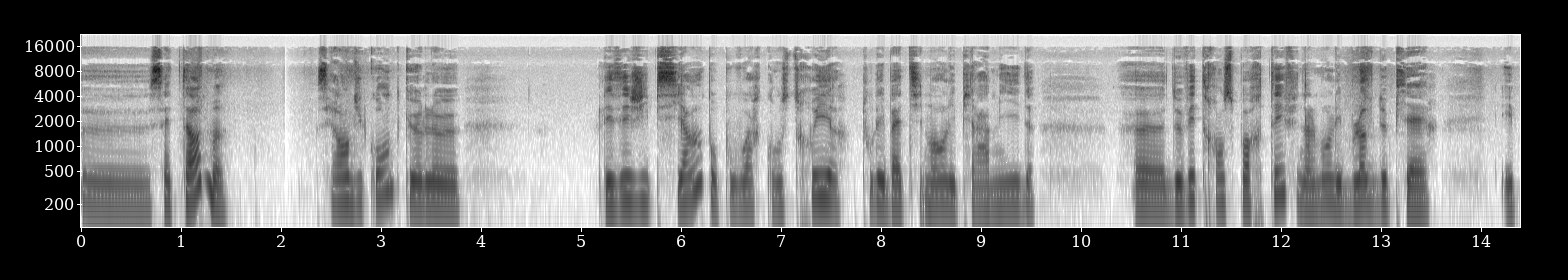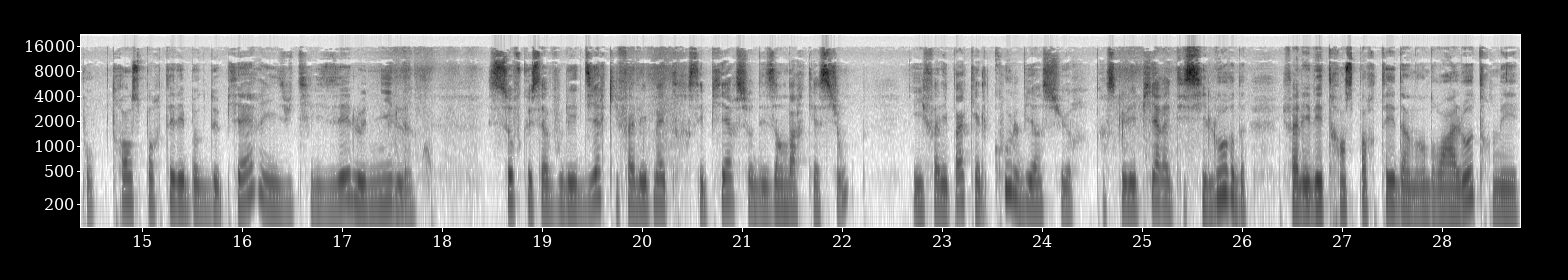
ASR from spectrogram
euh, cet homme s'est rendu compte que le, les Égyptiens, pour pouvoir construire tous les bâtiments, les pyramides, euh, devaient transporter finalement les blocs de pierre. Et pour transporter les blocs de pierre, ils utilisaient le Nil. Sauf que ça voulait dire qu'il fallait mettre ces pierres sur des embarcations. Et il fallait pas qu'elles coulent, bien sûr, parce que les pierres étaient si lourdes il fallait les transporter d'un endroit à l'autre, mais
